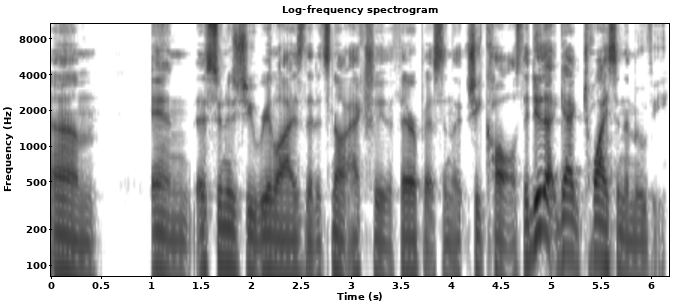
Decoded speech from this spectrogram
Um and as soon as you realize that it's not actually the therapist and that she calls. They do that gag twice in the movie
